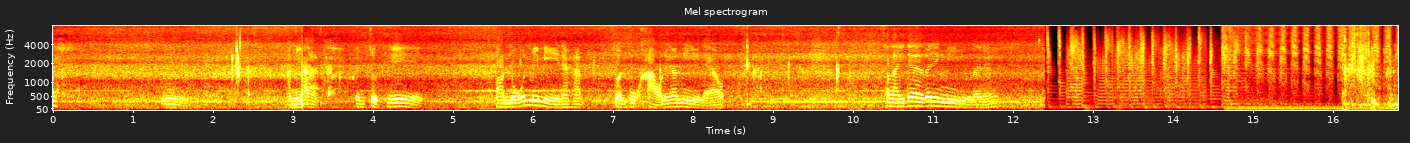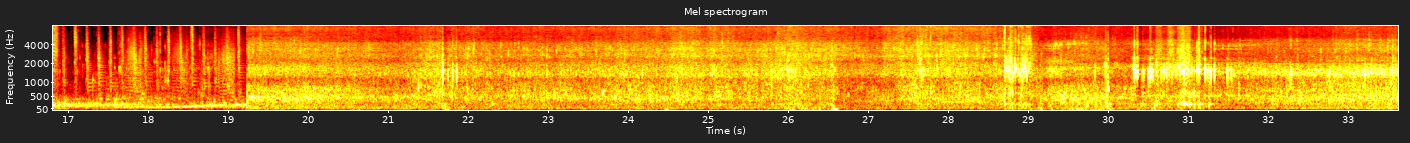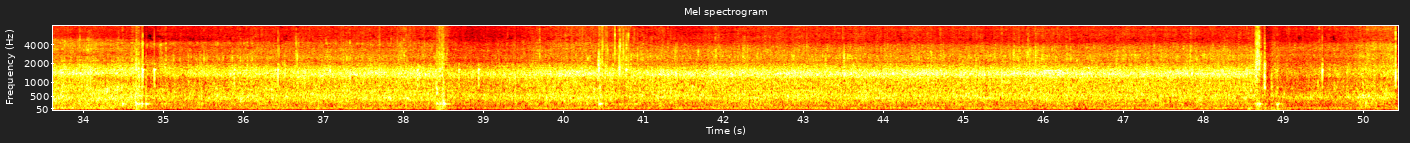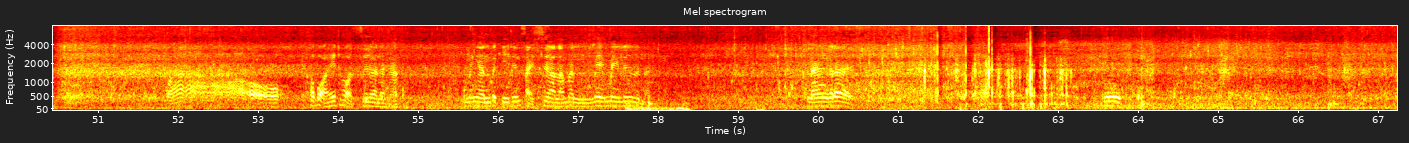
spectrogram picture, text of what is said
อืมอันนี้แหละเป็นจุดที่ตอนนู้นไม่มีนะครับ ส่วนภูเขานี่ก็มีอยู่แล้ว สไลเดอร์ก็ยังมีอยู่เลยนะ เขาบอกให้ถอดเสื้อนะครับ ไม่งั้นเมื่อกี้เดินใส่เสื้อแล้วมันไม่ไม่ลื่นอะ นั่งก็ได้ดู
